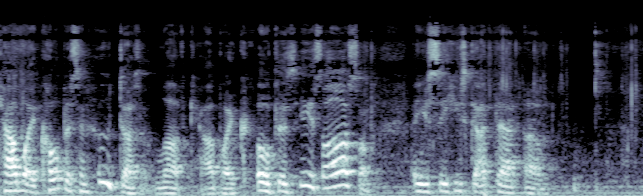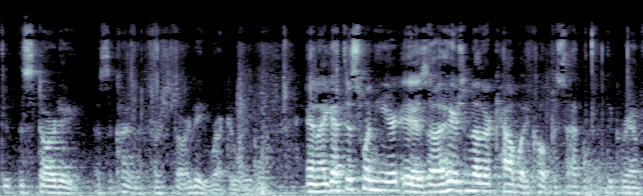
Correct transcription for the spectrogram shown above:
Cowboy Copas, and who doesn't love Cowboy Copas? He's awesome. And you see he's got that, um, the, the that's the kind of the first Starday record label. And I got this one here is, uh, here's another Cowboy Copas at the, the Grand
